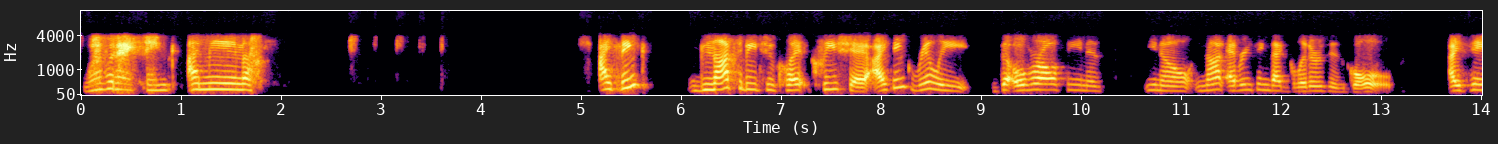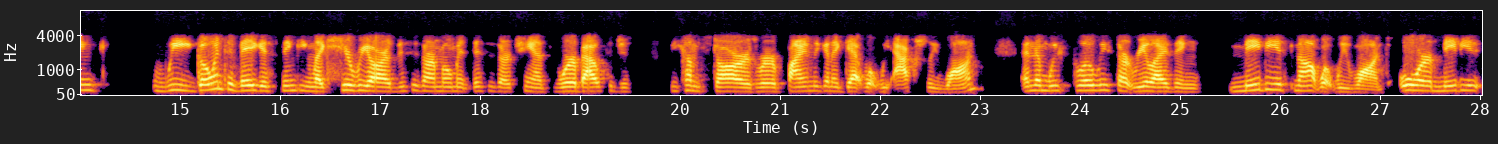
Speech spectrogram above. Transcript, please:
what would I think? I mean, I think not to be too cli cliche, I think really the overall theme is, you know, not everything that glitters is gold. I think we go into Vegas thinking like, here we are, this is our moment, this is our chance, we're about to just become stars, we're finally going to get what we actually want. And then we slowly start realizing maybe it's not what we want, or maybe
